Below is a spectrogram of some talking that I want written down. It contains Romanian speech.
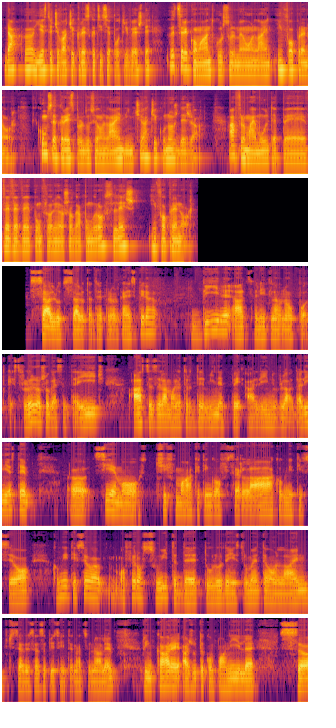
Dacă este ceva ce crezi că ți se potrivește, îți recomand cursul meu online Infoprenor. Cum să creezi produse online din ceea ce cunoști deja. Află mai multe pe www.florinosoga.ro infoprenor. Salut, salut, antreprenori care inspiră! Bine ați venit la un nou podcast. Florin Oșoga sunt aici. Astăzi l-am alături de mine pe Alin Vlad. Alin este uh, CMO, Chief Marketing Officer la Cognitive SEO Cognitive SEO oferă o suite de tool de instrumente online ce se adresează pieței internaționale, prin care ajută companiile să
